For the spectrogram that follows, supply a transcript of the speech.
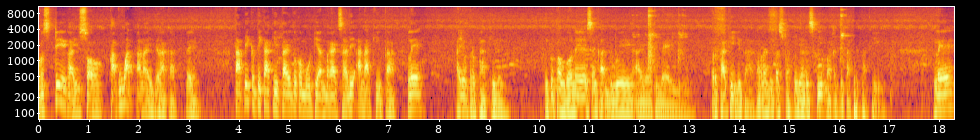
Mesti gak iso, gak kuat anak tirakat. Nggih. Tapi ketika kita itu kemudian mengajari anak kita, le, ayo berbagi le Iku tonggone sing gak duwe ayo dimehi. Berbagi kita karena kita sudah punya rezeki maka kita berbagi. Le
